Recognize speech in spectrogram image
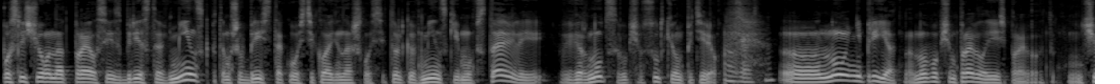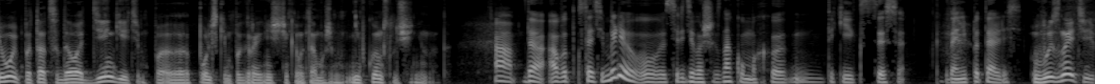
после чего он отправился из Бреста в Минск, потому что в Бресте такого стекла не нашлось. И только в Минске ему вставили, вернуться. В общем, сутки он потерял. Ужасно. Э, ну, неприятно. Но, в общем, правило есть правило. Тут ничего, и пытаться давать деньги этим польским пограничникам там уже ни в коем случае не надо. А, да. А вот, кстати, были среди ваших знакомых э, такие эксцессы? Когда они пытались. Вы знаете,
